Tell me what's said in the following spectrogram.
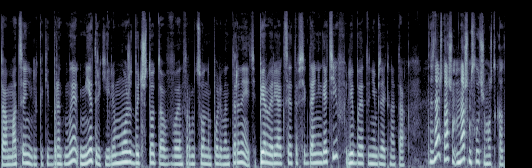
там оценивали какие-то бренд-метрики или, может быть, что-то в информационном поле в интернете. Первая реакция — это всегда негатив, либо это не обязательно так? Ты знаешь, в нашем, в нашем случае, может, как,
